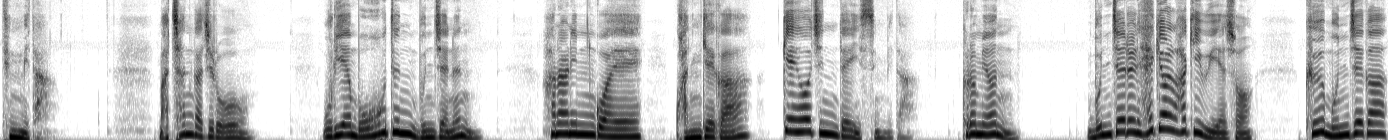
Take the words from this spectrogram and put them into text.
듭니다. 마찬가지로 우리의 모든 문제는 하나님과의 관계가 깨어진 데 있습니다. 그러면 문제를 해결하기 위해서 그 문제가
